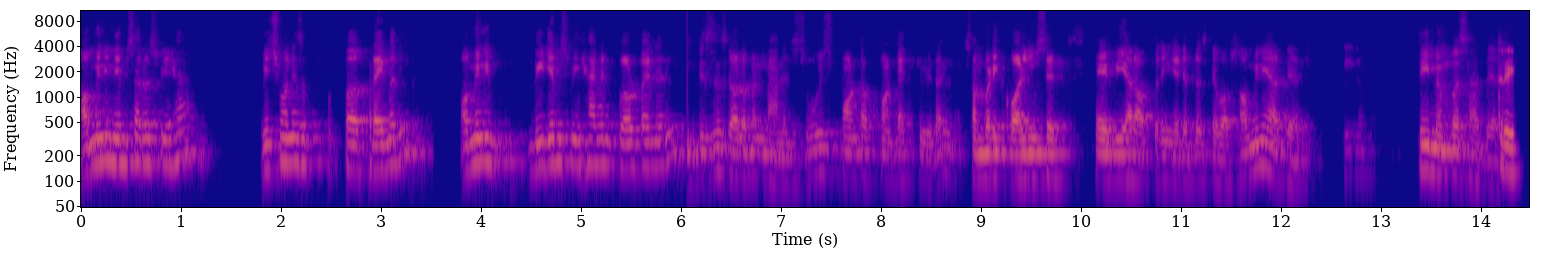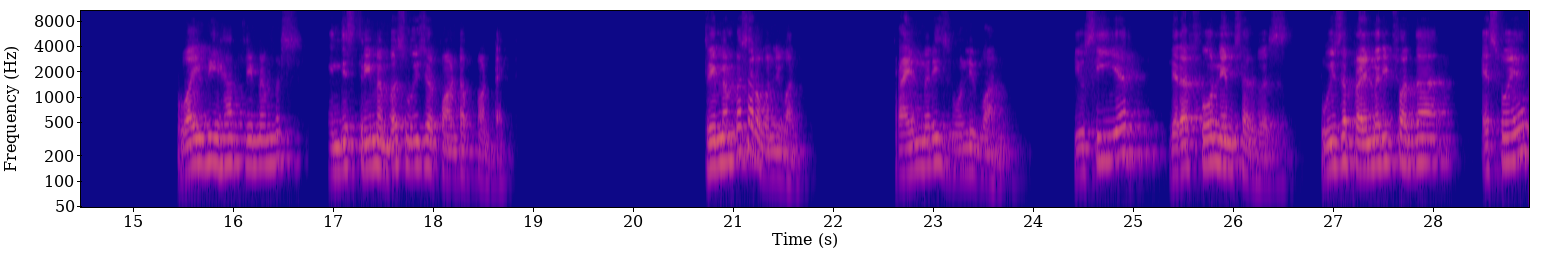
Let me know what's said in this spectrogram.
How many name servers we have? Which one is a primary? How many BDMs we have in cloud binary? Business development managers. Who is point of contact to you, right? Somebody called you, said, hey, we are offering AWS DevOps. How many are there? Three members are there. Three. Why we have three members? In these three members, who is your point of contact? Three members or only one? Primary is only one. You see here, there are four name servers. Who is the primary for the SOA?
